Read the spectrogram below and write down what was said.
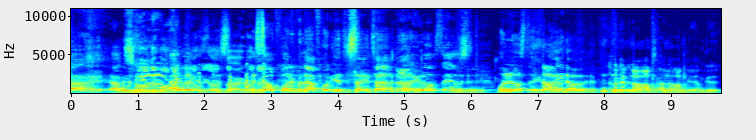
I mean, Totally walked Hey, look, it's, it's, Sorry about it's that. so funny, but not funny at the same time. You know what I'm saying? It's one of those things. no, you know. No, no, I'm, no, I'm good. I'm good.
